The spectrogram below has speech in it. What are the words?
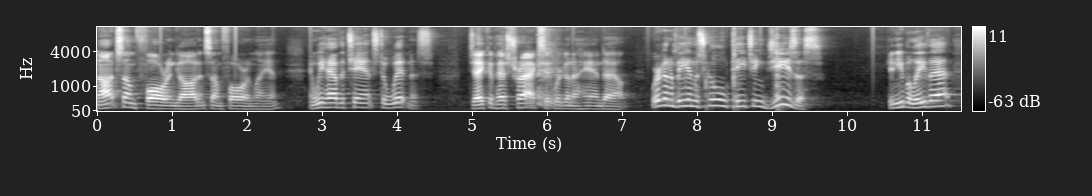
not some foreign God in some foreign land. And we have the chance to witness. Jacob has tracts that we're going to hand out. We're going to be in the school teaching Jesus. Can you believe that?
